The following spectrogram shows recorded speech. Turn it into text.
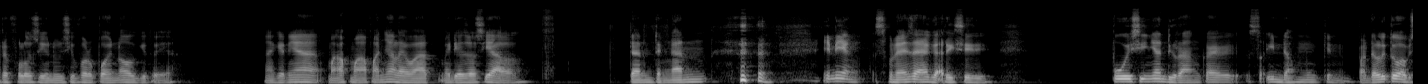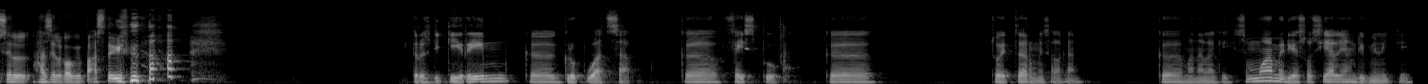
Revolusi industri 4.0 gitu ya. Nah, akhirnya maaf maafannya lewat media sosial. Dan dengan ini yang sebenarnya saya agak risih puisinya dirangkai seindah mungkin. Padahal itu hasil hasil copy paste. Terus dikirim ke grup WhatsApp ke Facebook ke Twitter misalkan. Ke mana lagi? Semua media sosial yang dimiliki.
